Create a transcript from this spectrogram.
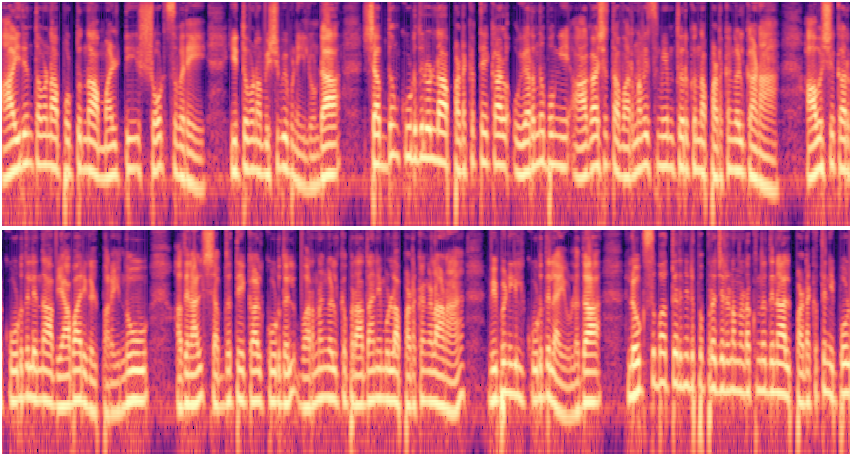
ആയിരം തവണ പൊട്ടുന്ന മൾട്ടി ഷോട്ട്സ് വരെ ഇത്തവണ വിഷുവിപണിയിലുണ്ട്. ശബ്ദം കൂടുതലുള്ള പടക്കത്തേക്കാൾ ഉയർന്നു പൊങ്ങി ആകാശത്ത് വർണവിസ്മയം തീർക്കുന്ന പടക്കങ്ങൾക്കാണ് ആവശ്യക്കാർ കൂടുതലെന്ന വ്യാപാരികൾ പറയുന്നു. അതിനാൽ ശബ്ദത്തേക്കാൾ കൂടുതൽ വർണങ്ങൾക്ക് പ്രാധാന്യമുള്ള പടക്കങ്ങളാണ് വിപണിയിൽ കൂടുതലായുള്ളത്. ലോക്സഭാ തെരഞ്ഞെടുപ്പ് പ്രചരണം നടക്കുന്നതിനാൽ പടക്കത്തിന് ഇപ്പോൾ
